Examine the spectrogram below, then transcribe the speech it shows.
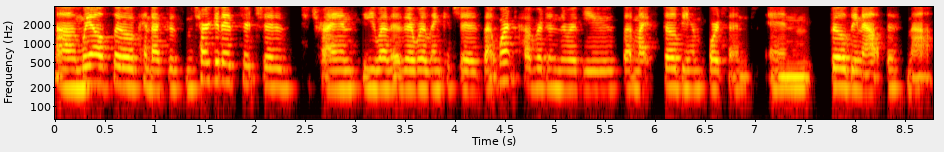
Um, we also conducted some targeted searches to try and see whether there were linkages that weren't covered in the reviews that might still be important in building out this map.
